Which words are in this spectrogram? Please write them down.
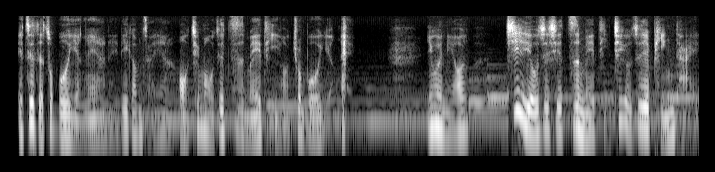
哎，这得做播影的呀？你敢怎样？哦，起码我这自媒体哈做播影，因为你要借由这些自媒体，借由这些平台，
